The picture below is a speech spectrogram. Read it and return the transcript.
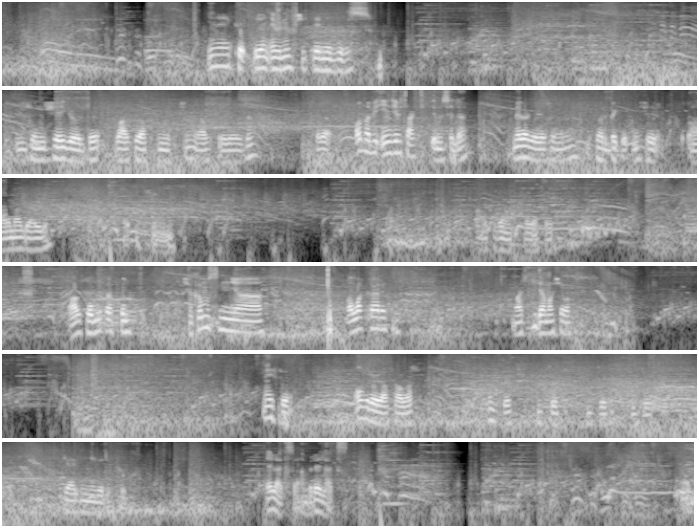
Yine köprüden evrim fişeklerini yapıyoruz. Önce şey gördü. Valkyrie attığımız için Valkyrie gördü. Mesela, o da bir ince bir taktikti mesela. Mega geliyor sanırım. Kadar bekletmesi normal geldi. Arkadan. Abi komut attım. Şaka mısın ya? Allah kahretsin. Maç gide maça bak. Neyse. Olur öyle hatalar. Sıkıntı yok, sıkıntı yok, sıkıntı yok, sıkıntı yok. Gerginliğe gerek yok. Relax abi, relax.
